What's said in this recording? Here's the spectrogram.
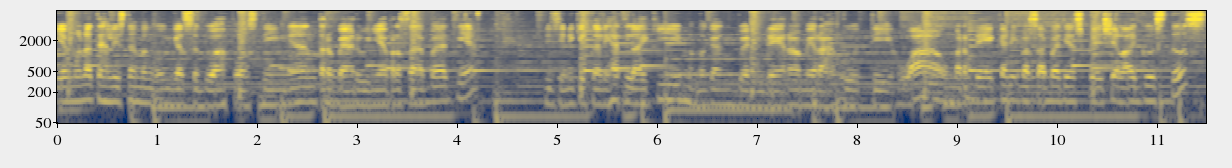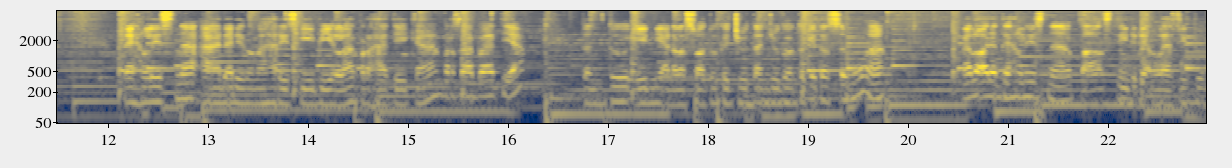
Yang mana Teh Lisna mengunggah sebuah postingan terbarunya persahabatnya di sini kita lihat lagi memegang bendera merah putih. Wow, merdeka nih persahabat ya spesial Agustus. Teh Lisna ada di rumah Rizky Bilar Perhatikan persahabat ya. Tentu ini adalah suatu kejutan juga untuk kita semua kalau ada Teh Lisna, pasti Dede Lesti pun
